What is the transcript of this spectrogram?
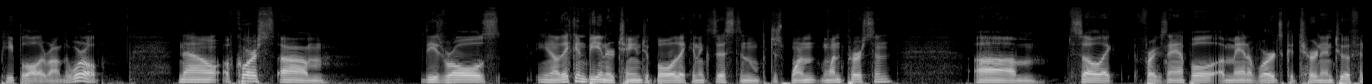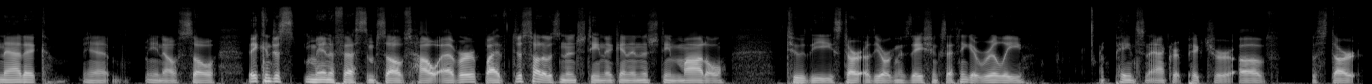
people all around the world. Now, of course, um, these roles, you know, they can be interchangeable. They can exist in just one one person. Um, so, like for example, a man of words could turn into a fanatic. And, you know, so they can just manifest themselves however. But I just thought it was an interesting, again, an interesting model to the start of the organization because I think it really paints an accurate picture of the start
